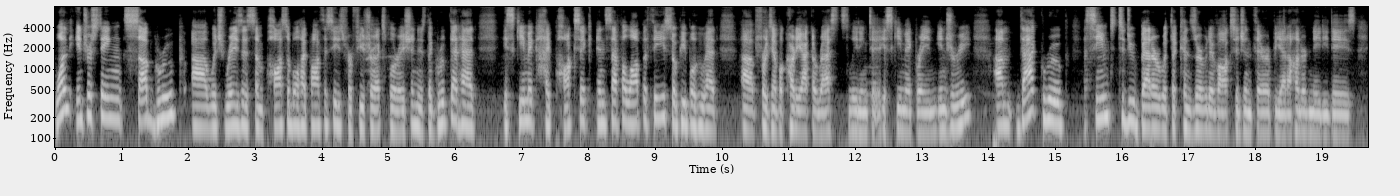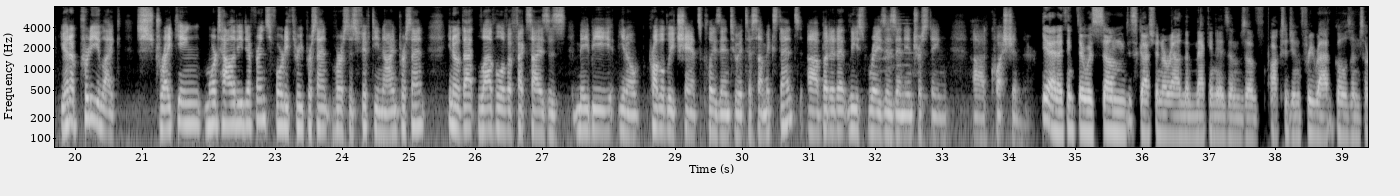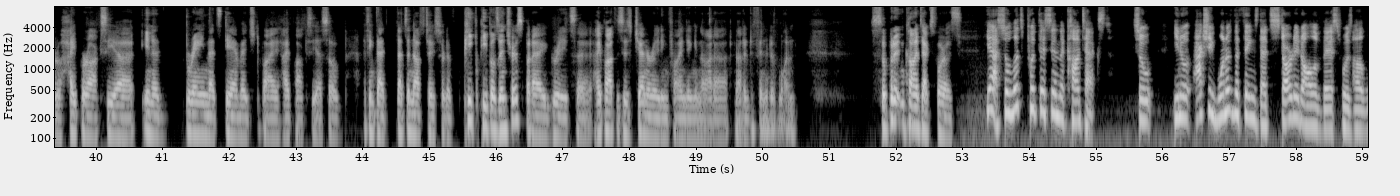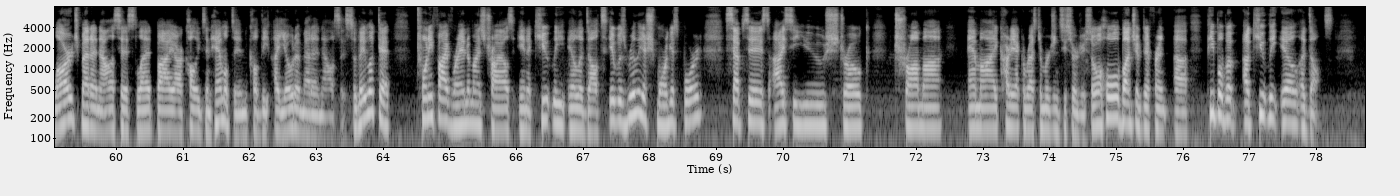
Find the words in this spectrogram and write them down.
One interesting subgroup, uh, which raises some possible hypotheses for future exploration, is the group that had ischemic hypoxic encephalopathy. So, people who had, uh, for example, cardiac arrests leading to ischemic brain injury. Um, that group seemed to do better with the conservative oxygen therapy at 180 days. You had a pretty like striking mortality difference 43% versus 59% you know that level of effect size is maybe you know probably chance plays into it to some extent uh, but it at least raises an interesting uh, question there yeah and i think there was some discussion around the mechanisms of oxygen free radicals and sort of hyperoxia in a brain that's damaged by hypoxia so I think that that's enough to sort of pique people's interest, but I agree it's a hypothesis generating finding and not a not a definitive one. So put it in context for us. Yeah, so let's put this in the context. So, you know, actually, one of the things that started all of this was a large meta analysis led by our colleagues in Hamilton called the IOTA meta analysis. So they looked at 25 randomized trials in acutely ill adults. It was really a smorgasbord sepsis, ICU, stroke, trauma. MI, cardiac arrest, emergency surgery. So, a whole bunch of different uh, people, but acutely ill adults.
